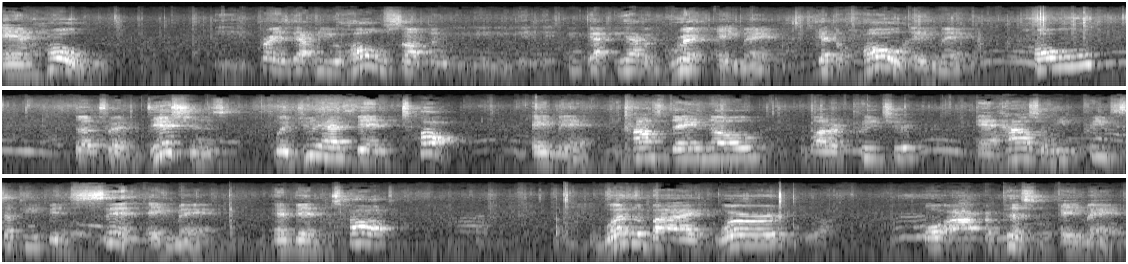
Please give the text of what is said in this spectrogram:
and hold. Praise God. When you hold something, you got you have a grip, amen. You got to hold, amen. Hold the traditions which you have been taught. Amen. How should they know about a preacher and how should he preach except he's been sent, amen, and been taught whether by word or our epistle, amen.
